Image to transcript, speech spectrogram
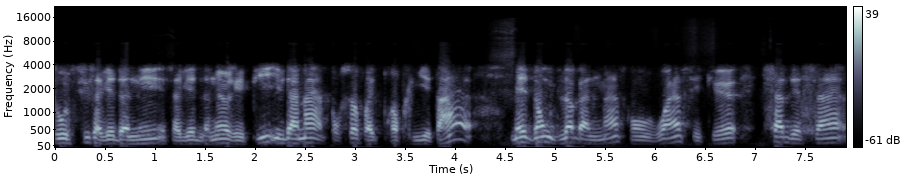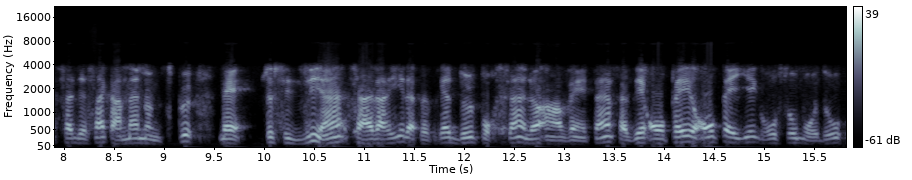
Ça aussi, ça vient donner, ça vient donner un répit. Évidemment, pour ça, il faut être propriétaire. Mais donc, globalement, ce qu'on voit, c'est que ça descend, ça descend quand même un petit peu. Mais Ceci dit, hein, ça a varié d'à peu près 2% là, en 20 ans. C'est-à-dire, on paye, on payait grosso modo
